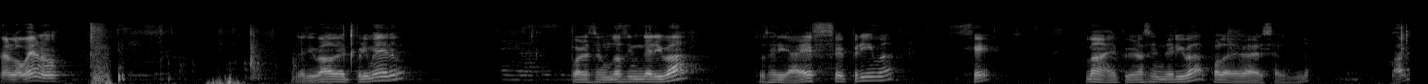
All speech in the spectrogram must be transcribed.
Pero lo veo, ¿no? Derivado del primero por el segundo sin derivar. Entonces sería f' g más el primero sin derivar por la derivada del segundo. ¿Vale?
